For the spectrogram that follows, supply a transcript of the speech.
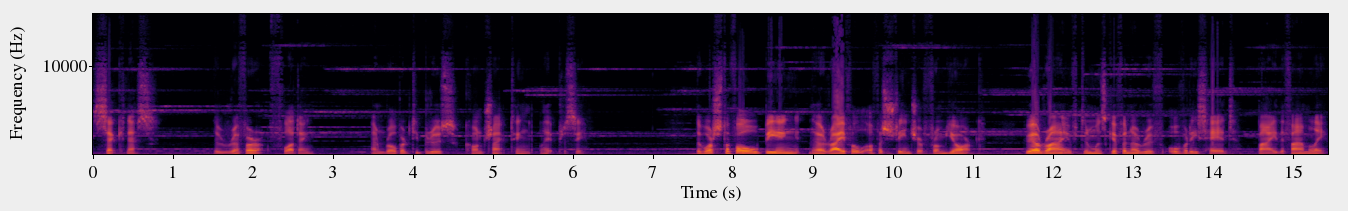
sickness, the river flooding, and Robert de Bruce contracting leprosy. The worst of all being the arrival of a stranger from York, who arrived and was given a roof over his head by the family.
